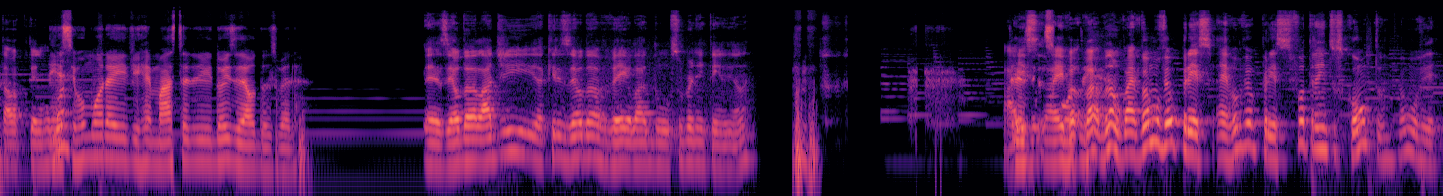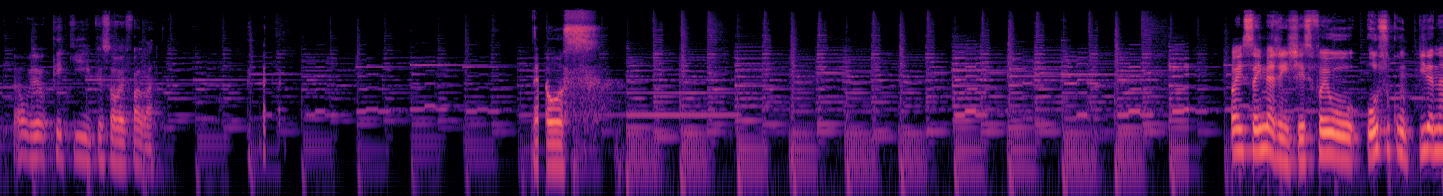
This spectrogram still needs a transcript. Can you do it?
tava tendo rumor? Tem esse rumor aí de remaster de dois Zeldas, velho. É, Zelda lá de. aquele Zelda velho lá do Super Nintendo, né? aí, aí vai, não, vai, vamos ver o preço. É, vamos ver o preço. Se for 300 conto, vamos ver. Vamos ver o que, que o pessoal vai falar. É os. Então é isso aí, minha gente. Esse foi o Osso com Pilha, né?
